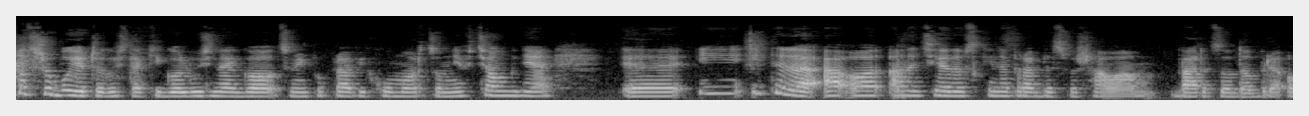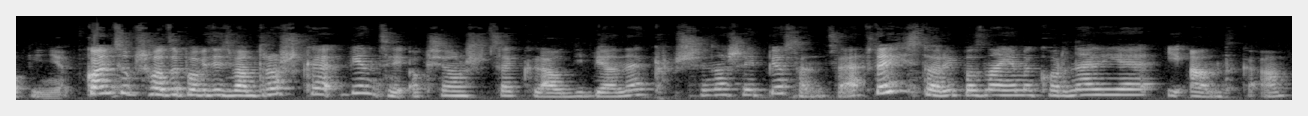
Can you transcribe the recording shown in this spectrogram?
Potrzebuję czegoś takiego luźnego, co mi poprawi humor, co mnie wciągnie. E, I, I tyle. A o Anecie Jadowskiej naprawdę słyszałam bardzo dobre opinie. W końcu przychodzę powiedzieć Wam troszkę więcej o książce Klaudii Bianek przy naszej piosence. W tej historii poznajemy Kornelię i Antka,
